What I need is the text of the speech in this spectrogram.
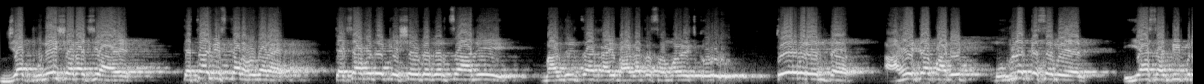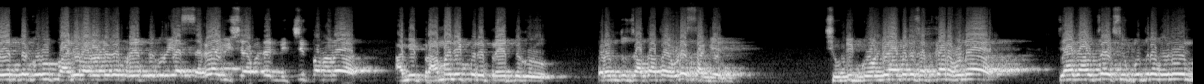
ज्या पुणे शहराची आहे त्याचा विस्तार होणार आहे. त्याच्यामध्ये केशवनगरचा आणि मांजरीचा काही भागाचा समावेश करू. तोपर्यंत आहे त्या पाणी मुबलक कसं मिळेल यासाठी प्रयत्न करू पाणी वाढवण्याचा प्रयत्न करू या सगळ्या विषयामध्ये निश्चितपणानं आम्ही प्रामाणिकपणे प्रयत्न करू. परंतु जाता आता एवढंच सांगेल शेवटी गोंधळामध्ये सत्कार होणं त्या गावचा एक सुपुत्र म्हणून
